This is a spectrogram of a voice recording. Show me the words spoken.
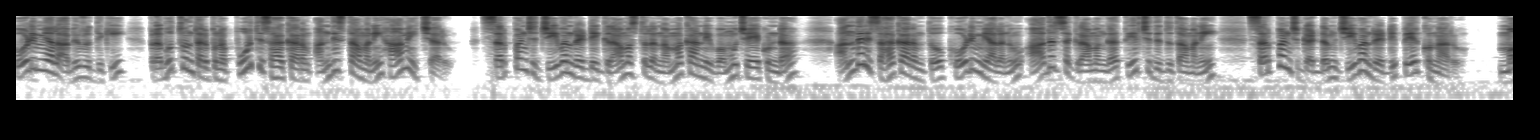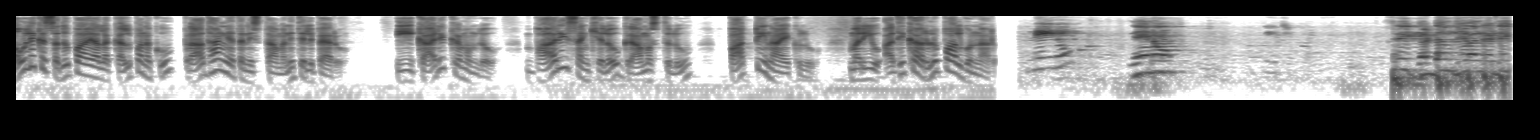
కోడిమ్యాల అభివృద్ధికి ప్రభుత్వం తరపున పూర్తి సహకారం అందిస్తామని హామీ ఇచ్చారు. సర్పంచ్ జీవన్ రెడ్డి గ్రామస్తుల నమ్మకాన్ని వమ్ము చేయకుండా అందరి సహకారంతో కోడిమ్యాలను ఆదర్శ గ్రామంగా తీర్చిదిద్దుతామని సర్పంచ్ గడ్డం జీవన్ రెడ్డి పేర్కొన్నారు. మౌలిక సదుపాయాల కల్పనకు ప్రాధాన్యతనిస్తామని తెలిపారు. ఈ కార్యక్రమంలో భారీ సంఖ్యలో గ్రామస్తులు పార్టీ నాయకులు మరియు అధికారులు పాల్గొన్నారు. నేను నేను శ్రీ గడ్డం జీవన్ రెడ్డి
